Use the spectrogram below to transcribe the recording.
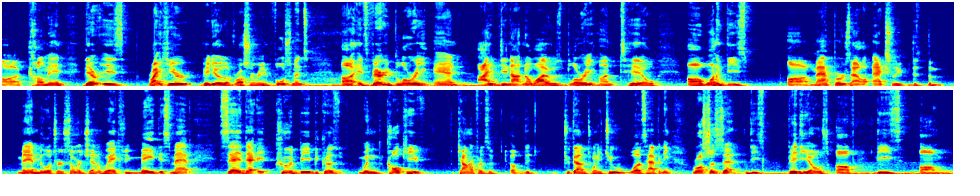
uh, come in. There is, right here, videos of Russian reinforcements. Uh, it's very blurry, and I did not know why it was blurry until uh, one of these uh, mappers out, actually, the, the Man Military Summer Channel, who actually made this map, said that it could be because when Kharkiv counteroffensive of the 2022 was happening, Russia sent these videos of these um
